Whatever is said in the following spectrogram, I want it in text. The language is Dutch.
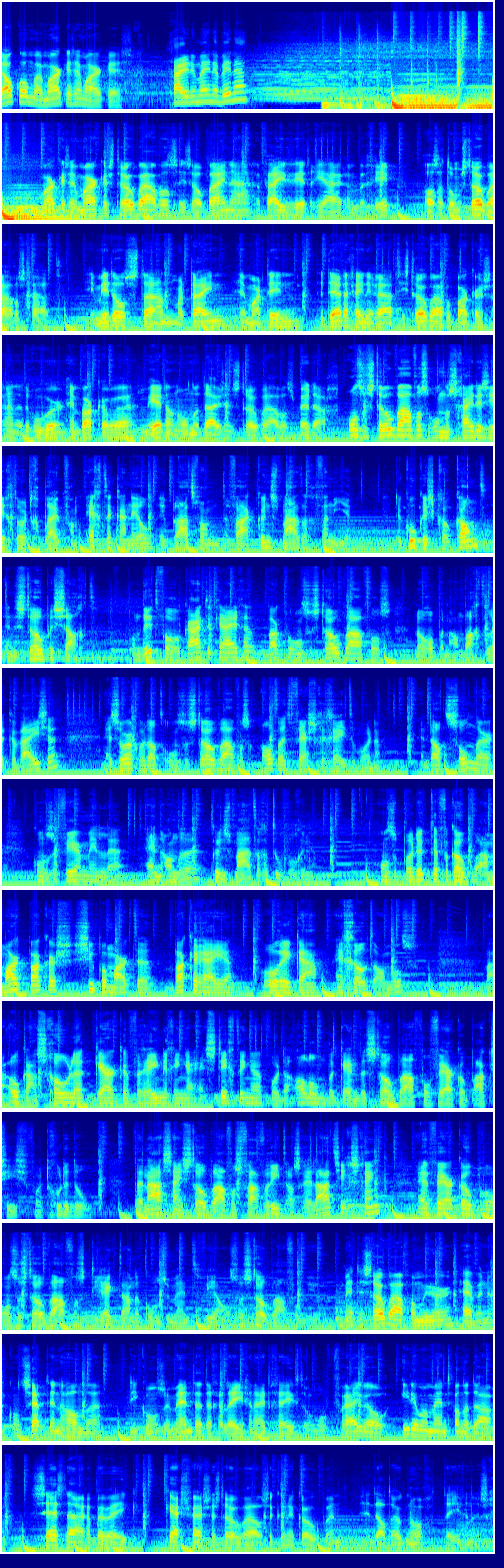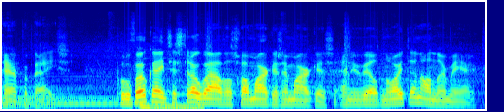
Welkom bij Marcus en Marcus. Gaan jullie mee naar binnen? Marcus en Marcus Stroopwafels is al bijna 45 jaar een begrip als het om stroopwafels gaat. Inmiddels staan Martijn en Martin, de derde generatie stroopwafelbakkers, aan het roer en bakken we meer dan 100.000 stroopwafels per dag. Onze stroopwafels onderscheiden zich door het gebruik van echte kaneel in plaats van de vaak kunstmatige vanille. De koek is krokant en de stroop is zacht. Om dit voor elkaar te krijgen bakken we onze stroopwafels nog op een ambachtelijke wijze en zorgen we dat onze stroopwafels altijd vers gegeten worden. En dat zonder conserveermiddelen en andere kunstmatige toevoegingen. Onze producten verkopen we aan marktbakkers, supermarkten, bakkerijen, horeca en groothandels. Maar ook aan scholen, kerken, verenigingen en stichtingen voor de alom bekende stroopwafelverkoopacties voor het goede doel. Daarnaast zijn stroopwafels favoriet als relatiegeschenk en verkopen we onze stroopwafels direct aan de consument via onze stroopwafelmuur. Met de stroopwafelmuur hebben we een concept in handen die consumenten de gelegenheid geeft om op vrijwel ieder moment van de dag, 6 dagen per week, kerstverse stroopwafels te kunnen kopen en dat ook nog tegen een scherpe prijs. Proef ook eens de stroopwafels van Marcus en Marcus en u wilt nooit een ander meer.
